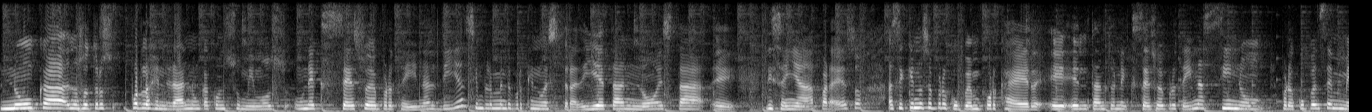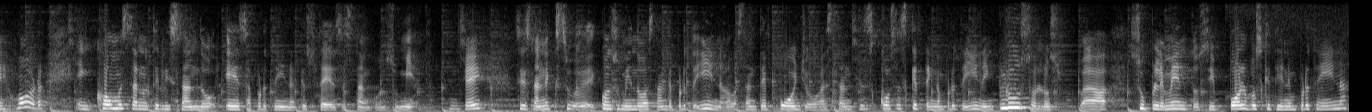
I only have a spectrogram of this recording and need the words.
Nunca, nosotros por lo general nunca consumimos un exceso de proteína al día, simplemente porque nuestra dieta no está eh, diseñada para eso. Así que no se preocupen por caer eh, en tanto en exceso de proteína, sino preocúpense mejor en cómo están utilizando esa proteína que ustedes están consumiendo, ¿ok? Si están eh, consumiendo bastante proteína, bastante pollo, bastantes cosas que tengan proteína, incluso los ah, suplementos y polvos que tienen proteína,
